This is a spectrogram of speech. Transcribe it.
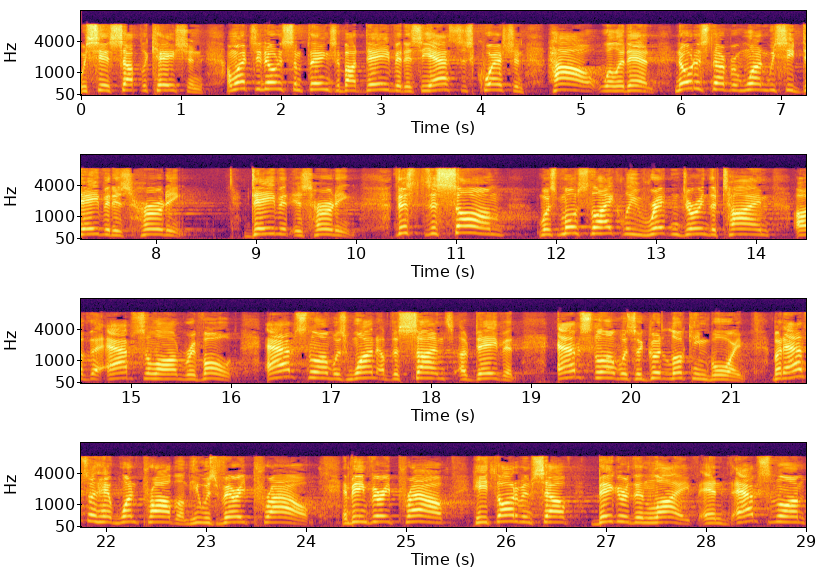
we see a supplication. I want you to notice some things about David as he asks this question how will it end? Notice number one, we see David is hurting. David is hurting. This, this psalm was most likely written during the time of the Absalom revolt. Absalom was one of the sons of David. Absalom was a good looking boy, but Absalom had one problem. He was very proud. And being very proud, he thought of himself bigger than life. And Absalom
